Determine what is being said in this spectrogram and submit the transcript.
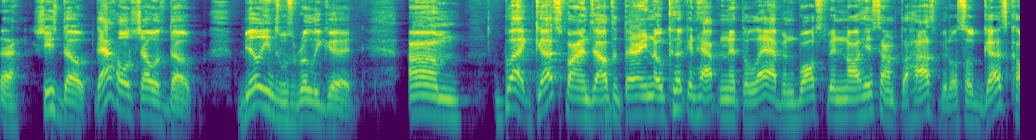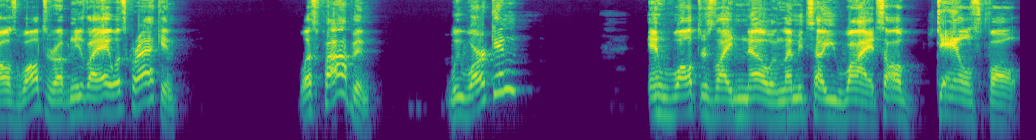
Yeah, she's dope. That whole show is dope. Billions was really good. Um, but Gus finds out that there ain't no cooking happening at the lab, and Walt's spending all his time at the hospital. So Gus calls Walter up, and he's like, "Hey, what's cracking? What's popping? We working?" And Walter's like, "No," and let me tell you why. It's all Gail's fault.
